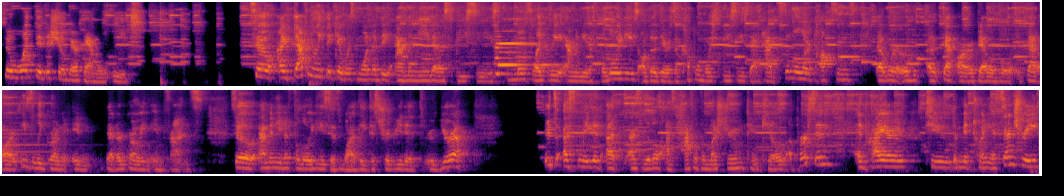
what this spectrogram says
So what did the Schobert family eat? So I definitely think it was one of the Amanita species, most likely Amanita phalloides, although there's a couple more species that had similar toxins that were uh, that are available, that are easily grown in, that are growing in France. So Amanita phalloides is widely distributed through Europe. It's estimated at as little as half of a mushroom can kill a person. And prior to the mid 20th century,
